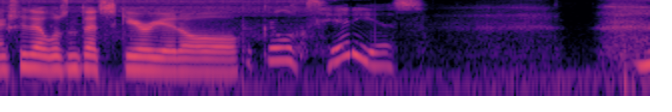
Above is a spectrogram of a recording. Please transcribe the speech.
Actually, that wasn't that scary at all. The girl looks hideous.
